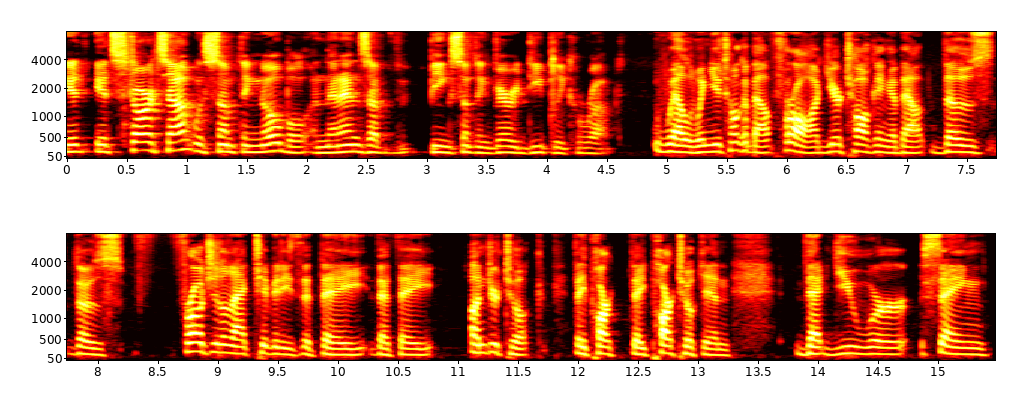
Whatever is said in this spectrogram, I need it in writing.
It, it starts out with something noble and then ends up being something very deeply corrupt. Well, when you talk about fraud, you're talking about those those fraudulent activities that they that they undertook, they part they partook in, that you were saying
